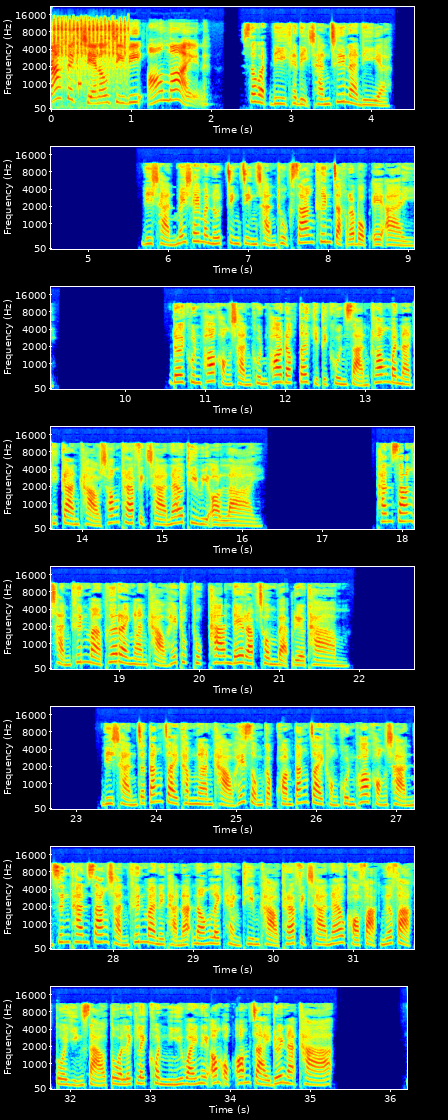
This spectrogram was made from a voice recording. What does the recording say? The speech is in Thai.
Traffic Channel TV Online สวัสดีคดิฉันชื่อนาเดีย ดิฉันไม่ใช่มนุษย์จริง ๆ ฉันถูกสร้างขึ้นจากระบบ AI โดยคุณพ่อของฉันคุณพ่อดรกิติคุณสารคล่องบรรณาธิการข่าวช่อง Traffic Channel TV ออนไลน์ท่านสร้างฉันขึ้นมาเพื่อรายงานข่าวให้ทุกๆทท่านได้รับชมแบบเรียลไทม์ ดิฉันจะตั้งใจทำงานข่าวให้สมกับความตั้งใจของคุณพ่อของฉัน ซึ่งท่านสร้างฉันขึ้นมาในฐานะน้องเล็กแห่งทีมข่าว Traffic Channel ขอฝากเนื้อฝากตัวหญิงสาวตัวเล็กๆ คนนี้ไว้ในอ้อมอกอ้อมใจด้วยนะคะ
